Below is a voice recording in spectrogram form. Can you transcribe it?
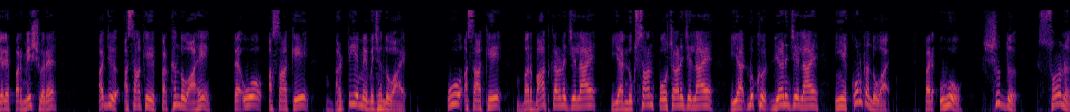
जॾहिं परमेश्वर अॼु असां खे परखंदो आहे त उहो असां खे भटीअ में विझंदो आहे उहो असां खे बर्बाद करण जे लाइ या नुक़सान पहुचाइण जे लाइ या डुख ॾियण जे लाइ ईअं कोन कंदो आहे पर उहो शुद्ध सोन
